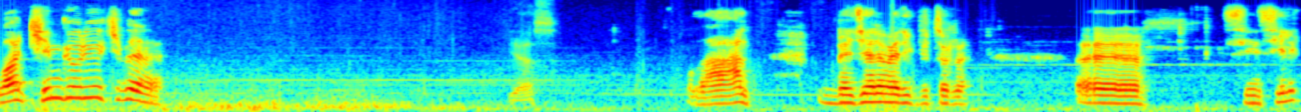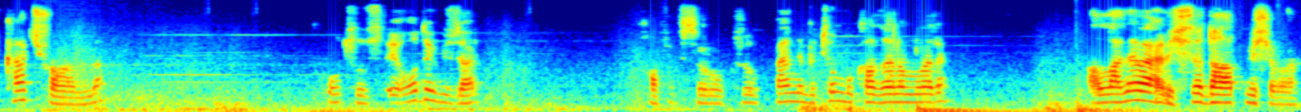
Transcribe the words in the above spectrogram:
Lan kim görüyor ki beni? Yes. Lan beceremedik bir türlü. Ee, sinsilik kaç şu anda? 30. E o da güzel. Hafif soğukluk. Ben de bütün bu kazanımları Allah ne verdiyse dağıtmışım ha.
